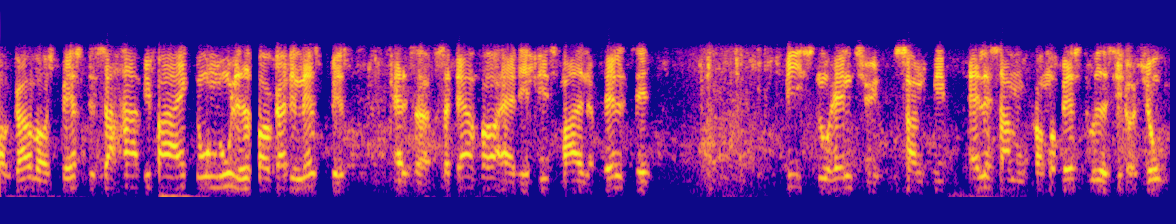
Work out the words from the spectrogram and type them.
at gøre vores bedste, så har vi bare ikke nogen mulighed for at gøre det næstbedste. Altså, så derfor er det lige så meget en appel til, vis nu hensyn, så vi alle sammen kommer bedst ud af situationen.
